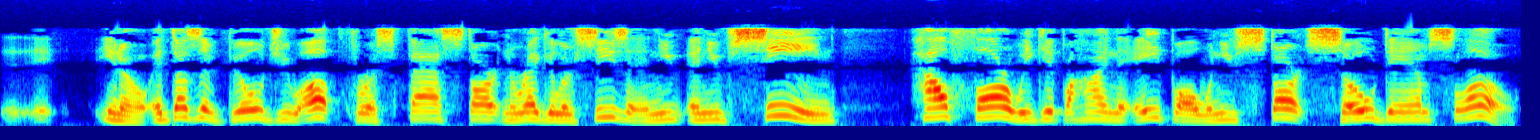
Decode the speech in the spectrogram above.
it, you know, it doesn't build you up for a fast start in the regular season. And you and you've seen how far we get behind the eight ball when you start so damn slow.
